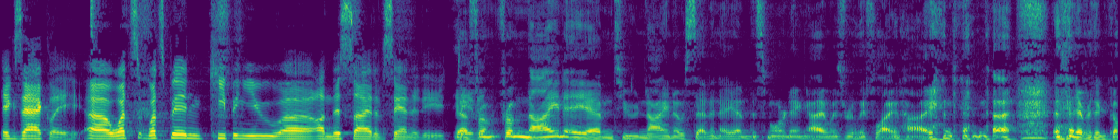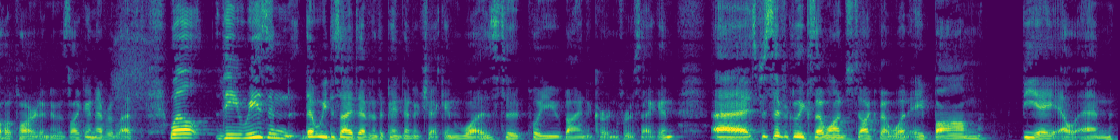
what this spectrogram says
Exactly. Uh, what's what's been keeping you uh, on this side of sanity? Yeah, David? from from nine a.m. to nine o seven a.m. this morning, I was really flying high, and then uh, and then everything fell apart, and it was like I never left. Well, the reason that we decided to have another pandemic check-in was to pull you behind the curtain for a second, uh, specifically because I wanted to talk about what a balm B A L M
